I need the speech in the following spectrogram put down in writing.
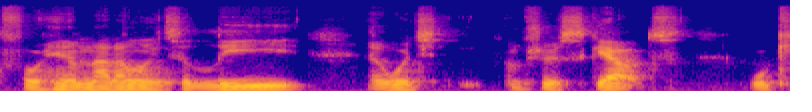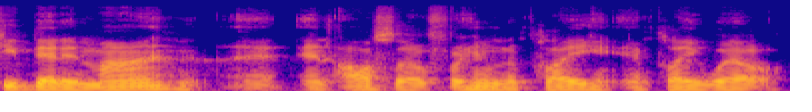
for him not only to lead, and which I'm sure scouts will keep that in mind, and also for him to play and play well.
